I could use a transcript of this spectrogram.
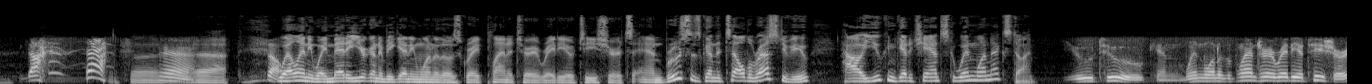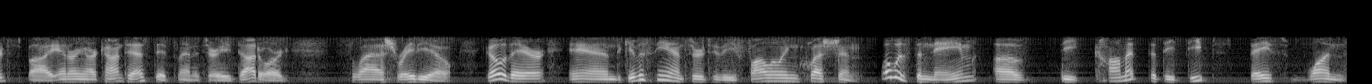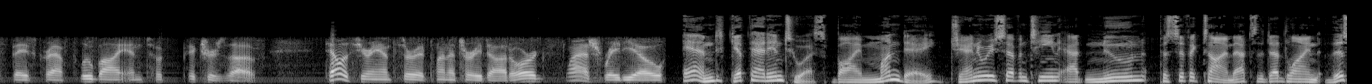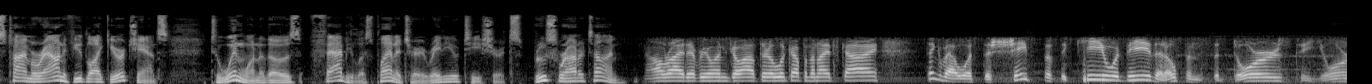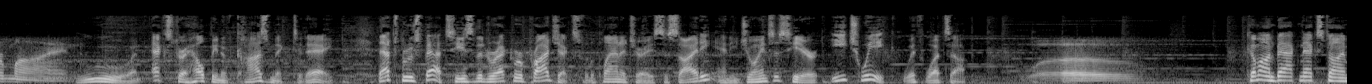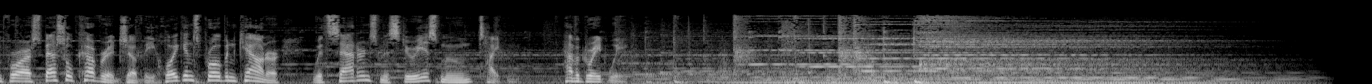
Yeah. Uh, So- well, anyway, Mehdi, you're going to be getting one of those great planetary radio T-shirts, and Bruce is going to tell the rest of you how you can get a chance to win one next time. You too can win one of the Planetary Radio T-shirts by entering our contest at planetary.org slash radio. Go there and give us the answer to the following question. What was the name of the comet that the Deep Space One spacecraft flew by and took pictures of? Tell us your answer at planetary.org slash radio. And get that into us by Monday, January 17 at noon Pacific time. That's the deadline this time around if you'd like your chance to win one of those fabulous planetary radio T-shirts. Bruce, we're out of time. All right, everyone, go out there, look up in the night sky. Think about what the shape of the key would be that opens the doors to your mind. Ooh, an extra helping of cosmic today. That's Bruce Betts. He's the director of projects for the Planetary Society, and he joins us here each week with What's Up. Whoa. Come on back next time for our special coverage of the Huygens probe encounter with Saturn's mysterious moon Titan. Have a great week.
